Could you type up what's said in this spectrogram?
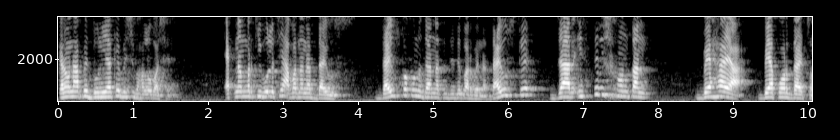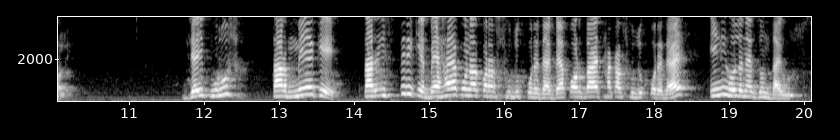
কেননা আপনি দুনিয়াকে বেশি ভালোবাসেন। এক নাম্বার কি বলেছে? আবাদানার দায়ুস। দায়ুস কখনো জান্নাতে যেতে পারবে না। দায়ুসকে যার স্ত্রী সন্তান বেহায়া ব্যাপরদায় চলে। যেই পুরুষ তার মেয়েকে, তার স্ত্রীকে বেহায়াপনা করার সুযোগ করে দেয় ব্যাপরদায় থাকার সুযোগ করে দেয়, ইনি হলেন একজন দায়ুস।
